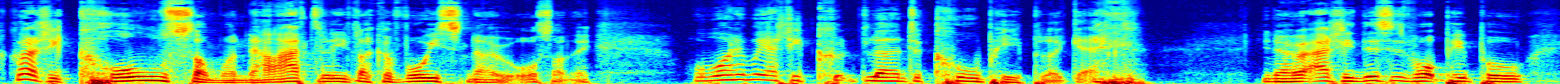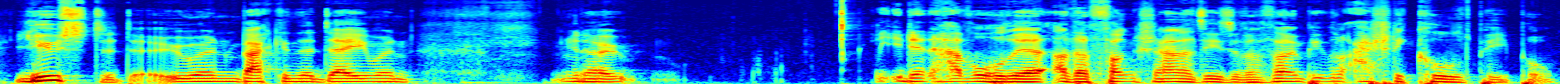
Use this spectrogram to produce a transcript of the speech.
I can't actually call someone now. I have to leave like a voice note or something." Well, why don't we actually learn to call people again? you know, actually, this is what people used to do, and back in the day when, you know, you didn't have all the other functionalities of a phone, people actually called people.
